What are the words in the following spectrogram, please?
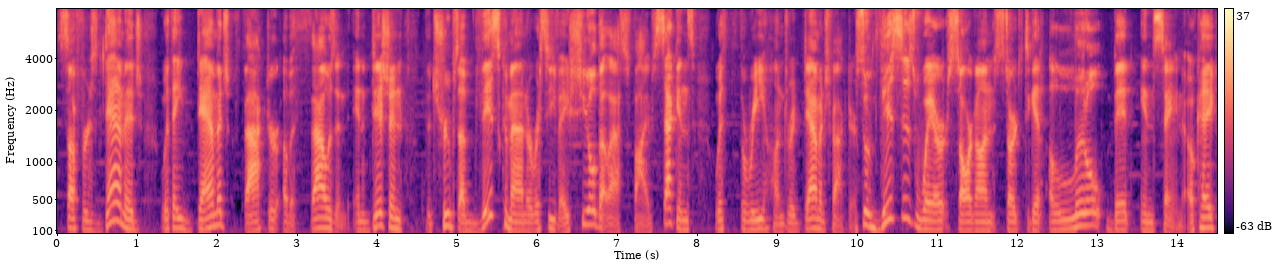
suffers damage with a damage factor of a thousand. In addition the troops of this commander receive a shield that lasts five seconds with 300 damage factor. So this is where Sargon starts to get a little bit insane okay?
